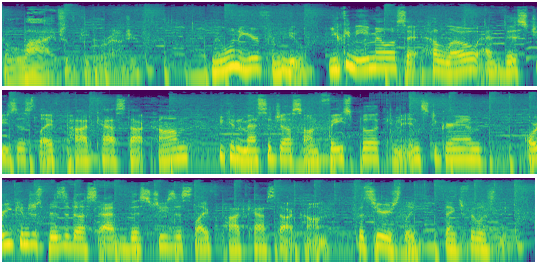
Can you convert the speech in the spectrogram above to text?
the lives of the people around you. We want to hear from you. You can email us at hello at thisjesuslifepodcast.com. You can message us on Facebook and Instagram, or you can just visit us at thisjesuslifepodcast.com. But seriously, thanks for listening.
